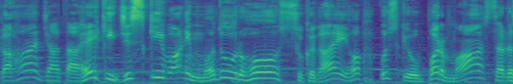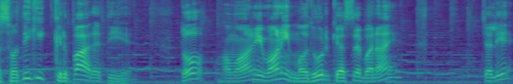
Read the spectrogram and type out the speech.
कहा जाता है कि जिसकी वाणी मधुर हो सुखदायी हो, उसके ऊपर माँ सरस्वती की कृपा रहती है। तो हमारी वाणी मधुर कैसे बनाए? चलिए,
